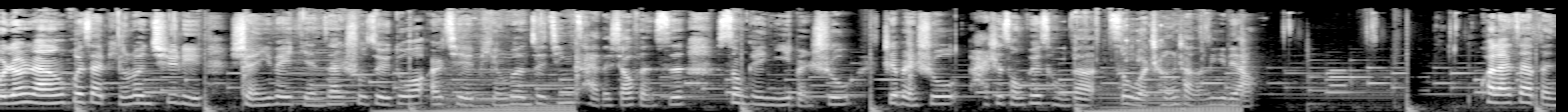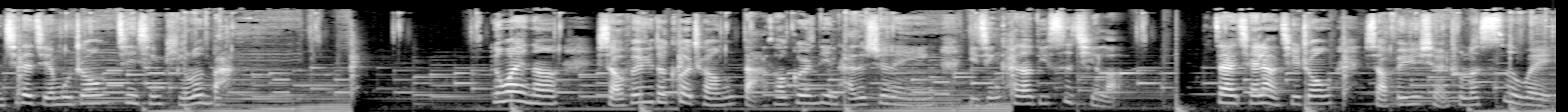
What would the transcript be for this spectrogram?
我仍然会在评论区里选一位点赞数最多而且评论最精彩的小粉丝，送给你一本书。这本书还是从飞从的《自我成长的力量》。快来在本期的节目中进行评论吧。另外呢，小飞鱼的课程打造个人电台的训练营已经开到第四期了。在前两期中，小飞鱼选出了四位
